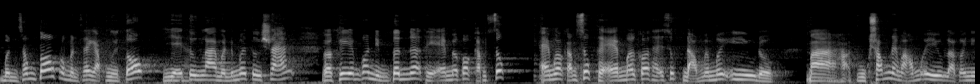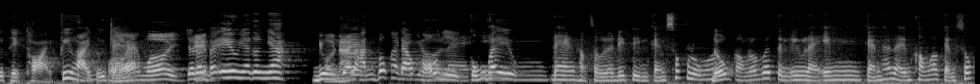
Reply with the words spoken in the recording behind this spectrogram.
mình sống tốt rồi mình sẽ gặp người tốt. Vậy tương lai mình mới tươi sáng. Và khi em có niềm tin á, thì em mới có cảm xúc. Em có cảm xúc thì em mới có thể xúc động em mới yêu được. Mà h- cuộc sống này mà không yêu là coi như thiệt thòi phí hoài tuổi trẻ. em ơi. Cho nên em phải yêu nha cưng nha. Dù Hồi cho nãy- là hạnh phúc hay đau khổ gì cũng phải yêu. đang thật sự là đi tìm cảm xúc luôn á. Đúng. còn đối với tình yêu là em cảm thấy là em không có cảm xúc.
